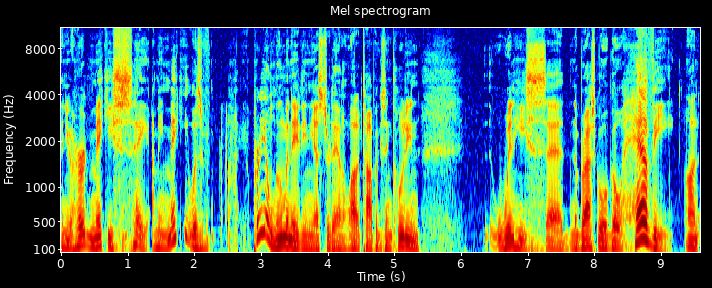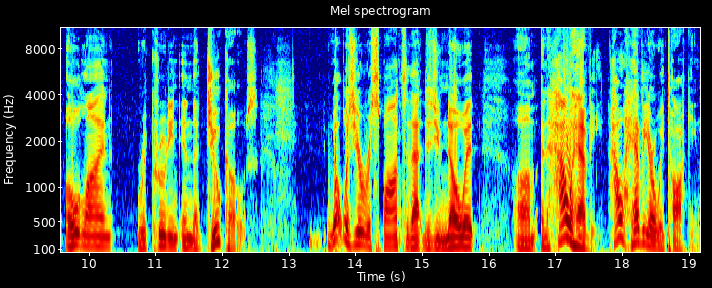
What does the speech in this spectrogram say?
and you heard Mickey say. I mean, Mickey was pretty illuminating yesterday on a lot of topics, including when he said Nebraska will go heavy on O line recruiting in the JUCOs. What was your response to that? Did you know it? Um, and how heavy? How heavy are we talking?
